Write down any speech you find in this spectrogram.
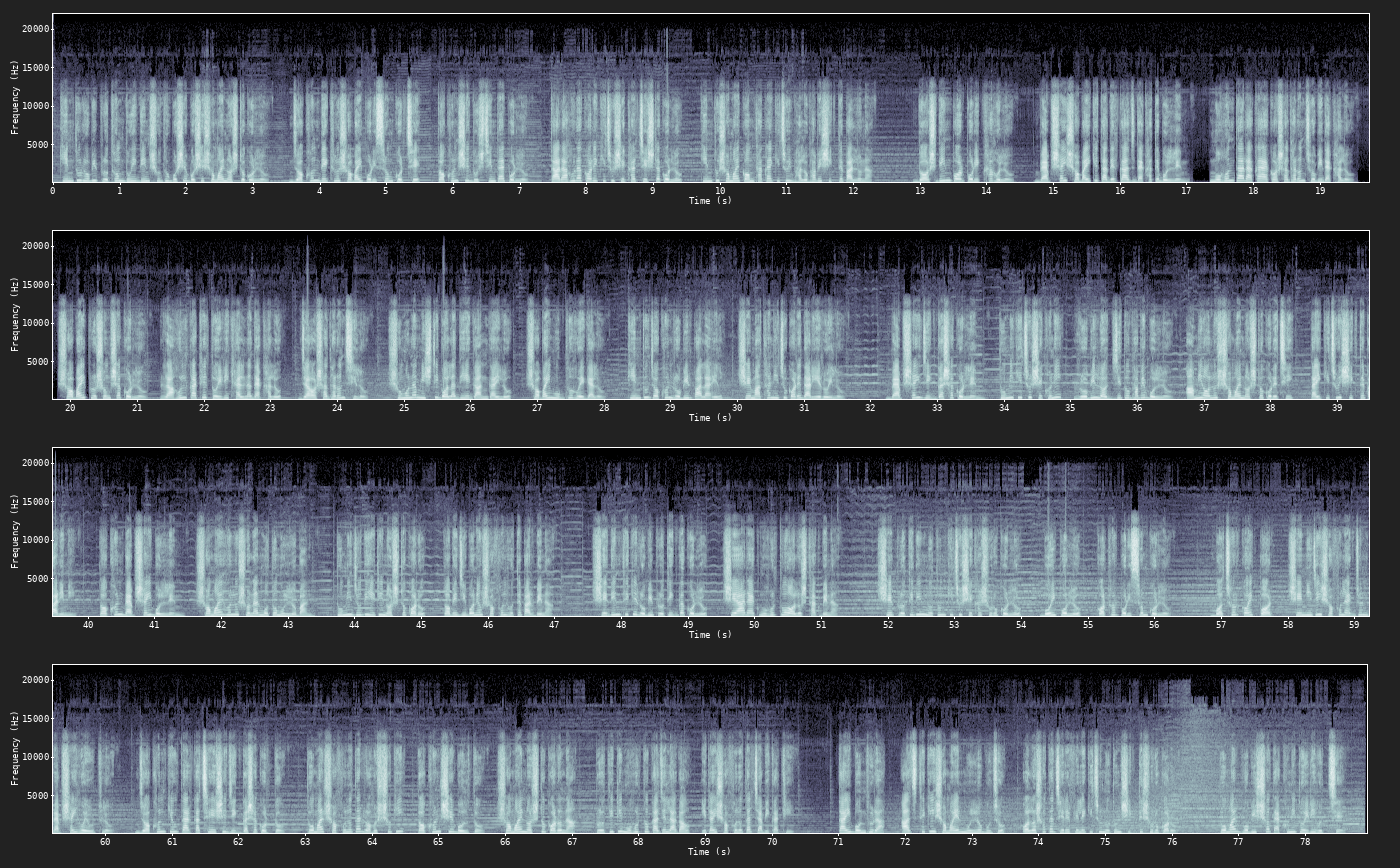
কিন্তু রবি প্রথম দুই দিন শুধু বসে বসে সময় নষ্ট করল। যখন দেখল সবাই পরিশ্রম করছে, তখন সে দুশ্চিন্তায় পড়ল। তাড়াহুড়া করে কিছু শেখার চেষ্টা করল, কিন্তু সময় কম থাকায় কিছুই ভালোভাবে শিখতে পারল না। দশ দিন পর পরীক্ষা হলো। ব্যবসায়ী সবাইকে তাদের কাজ দেখাতে বললেন। মোহন তার আঁকা এক অসাধারণ ছবি দেখাল। সবাই প্রশংসা করল। রাহুল কাঠের তৈরি খেলনা দেখাল, যা অসাধারণ ছিল। সুমনা মিষ্টি গলা দিয়ে গান গাইল, সবাই মুগ্ধ হয়ে গেল। কিন্তু যখন রবির পালা এল, সে মাথা নিচু করে দাঁড়িয়ে রইল। ব্যবসায়ী জিজ্ঞাসা করলেন, তুমি কিছু শেখনি? রবি লজ্জিতভাবে বলল, আমি অলস সময় নষ্ট করেছি, তাই কিছুই শিখতে পারিনি। তখন ব্যবসায়ী বললেন, সময় হলো সোনার মতো মূল্যবান। তুমি যদি এটি নষ্ট করো, তবে জীবনেও সফল হতে পারবে না। সেদিন থেকে রবি প্রতিজ্ঞা করল, সে আর এক মুহূর্ত অলস থাকবে না। সে প্রতিদিন নতুন কিছু শেখা শুরু করল, বই পড়ল, কঠোর পরিশ্রম করল। বছর কয়েক পর, সে নিজেই সফল একজন ব্যবসায়ী হয়ে উঠল। যখন কেউ তার কাছে এসে জিজ্ঞাসা করত, তোমার সফলতার রহস্য কি? তখন সে বলত, সময় নষ্ট করো না, প্রতিটি মুহূর্ত কাজে লাগাও, এটাই সফলতার চাবিকাঠি। তাই বন্ধুরা, আজ থেকেই সময়ের মূল্য বুঝো, অলসতা ঝেড়ে ফেলে কিছু নতুন শিখতে শুরু করো। তোমার ভবিষ্যৎ এখনই তৈরি হচ্ছে।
